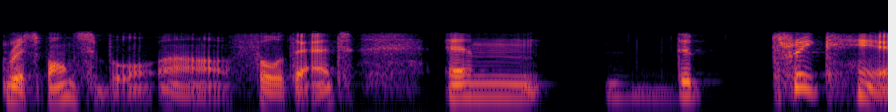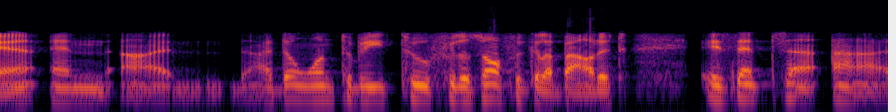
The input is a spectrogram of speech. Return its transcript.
responsible for that. The trick here, and I, I don't want to be too philosophical about it, is that uh, uh,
